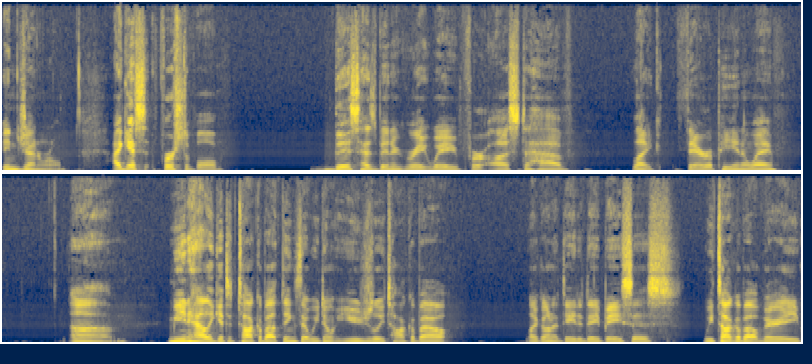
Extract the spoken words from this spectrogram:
in general, I guess, first of all, this has been a great way for us to have like therapy in a way. Um, me and Hallie get to talk about things that we don't usually talk about, like on a day to day basis. We talk about very,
